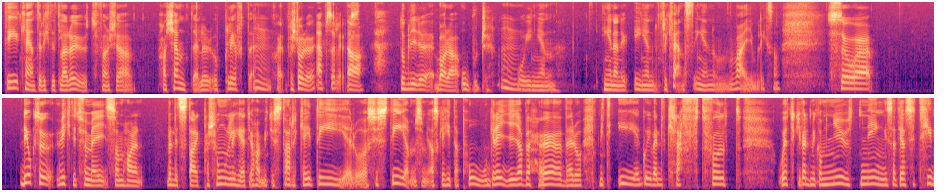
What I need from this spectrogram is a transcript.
det kan jag inte riktigt lära ut förrän jag har känt det eller upplevt det Mm. själv. Förstår du? Absolut. Ja. Då blir det bara ord Mm. och ingen, ingen, ingen frekvens, ingen vibe. Liksom. Så det är också viktigt för mig som har en väldigt stark personlighet. Jag har mycket starka idéer och system som jag ska hitta på. och Grejer jag behöver. Och mitt ego är väldigt kraftfullt. Och jag tycker väldigt mycket om njutning. Så att jag ser till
